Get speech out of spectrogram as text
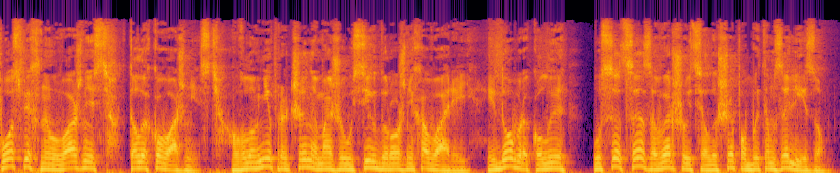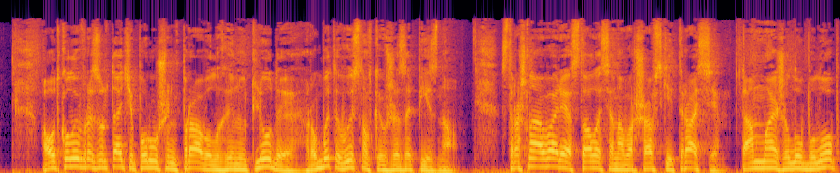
Поспіх, неуважність та легковажність головні причини майже усіх дорожніх аварій. І добре, коли усе це завершується лише побитим залізом. А от коли в результаті порушень правил гинуть люди, робити висновки вже запізно. Страшна аварія сталася на Варшавській трасі. Там майже лоб у лоб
